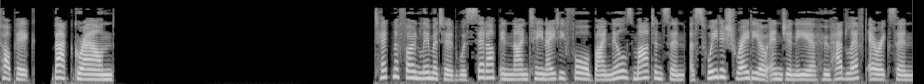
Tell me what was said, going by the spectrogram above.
Topic. Background Technophone Limited was set up in 1984 by Nils Martinsson, a Swedish radio engineer who had left Ericsson.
